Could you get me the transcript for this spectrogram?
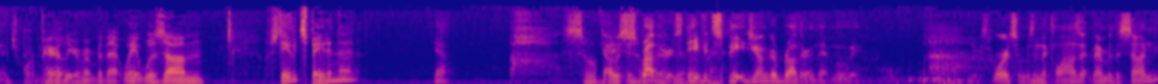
Bench warmers. barely remember that. Wait, was um was David Spade in that? Yeah. So That was his so brother. It's David. Spade's younger brother in that movie. Nick Swartz was in the closet. Remember the son?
